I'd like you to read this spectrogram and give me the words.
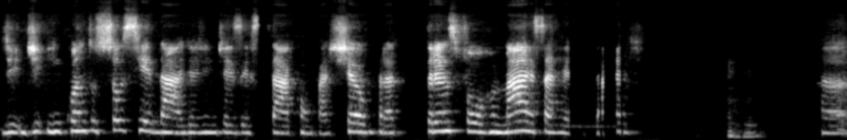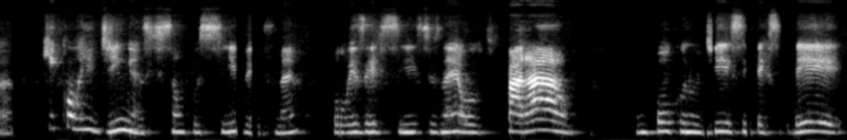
De, de, enquanto sociedade, a gente exercitar a compaixão para transformar essa realidade. Uhum. Uh, que corridinhas são possíveis, né? Ou exercícios, né? Ou parar um pouco no dia se perceber,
